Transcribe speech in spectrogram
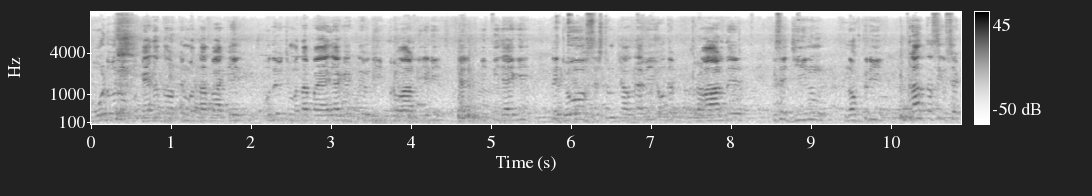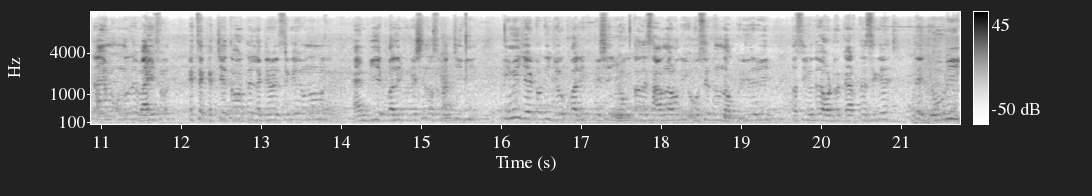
ਬੋਰਡ ਵੱਲੋਂ ਬਕਾਇਦਾ ਤੌਰ ਤੇ ਮਤਾ ਪਾ ਕੇ ਉਹਦੇ ਵਿੱਚ ਮਤਾ ਪਾਇਆ ਜਾਏਗਾ ਕਿ ਉਹਦੀ ਪਰਿਵਾਰ ਦੀ ਜਿਹੜੀ ਹੈਲਪ ਕੀਤੀ ਜਾਏਗੀ। ਤੇ ਜੋ ਸਿਸਟਮ ਚੱਲਦਾ ਵੀ ਉਹਦੇ ਪਰਿਵਾਰ ਦੇ ਕਿਸੇ ਜੀ ਨੂੰ ਨੌਕਰੀ, ਤੁਰੰਤ ਅਸੀਂ ਉਸੇ ਟਾਈਮ ਉਹਨਾਂ ਦੇ ਵਾਈਫ ਇੱਥੇ ਕੱਚੇ ਤੌਰ ਤੇ ਲੱਗੇ ਹੋਏ ਸੀਗੇ, ਉਹਨਾਂ ਨੂੰ ਐਮਬੀਏ ਕੁਆਲੀਫਿਕੇਸ਼ਨ ਉਸ ਬੱਚੀ ਦੀ ਇਮੀਡੀਏਟ ਉਹਦੀ ਜੋ ਕੁਆਲੀਫਿਕੇਸ਼ਨ ਯੋਗਤਾ ਦੇ ਹਿਸਾਬ ਨਾਲ ਉਹਦੀ, ਉਸੇ ਦਿਨ ਨੌਕਰੀ ਦੇ ਵੀ ਅਸੀਂ ਉਹਦੇ ਆਰਡਰ ਕਰਤੇ ਸੀਗੇ ਤੇ ਜੋ ਵੀ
